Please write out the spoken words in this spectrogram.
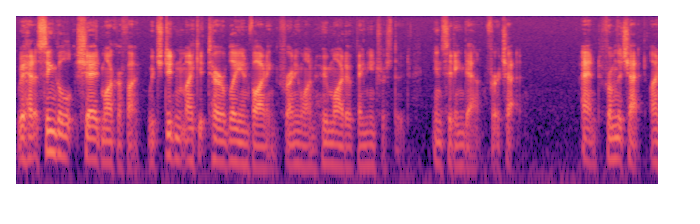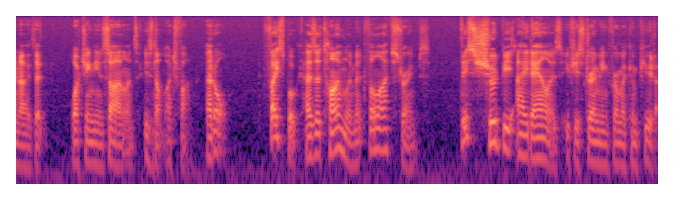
We had a single shared microphone, which didn't make it terribly inviting for anyone who might have been interested in sitting down for a chat. And from the chat, I know that watching in silence is not much fun at all. Facebook has a time limit for live streams. This should be 8 hours if you're streaming from a computer,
